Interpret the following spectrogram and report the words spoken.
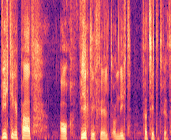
wichtige Part auch wirklich fällt und nicht verzittert wird.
